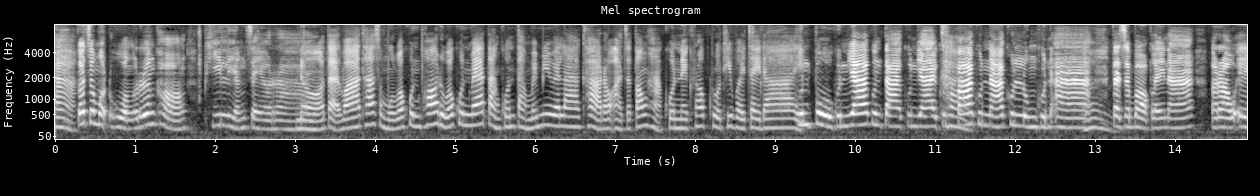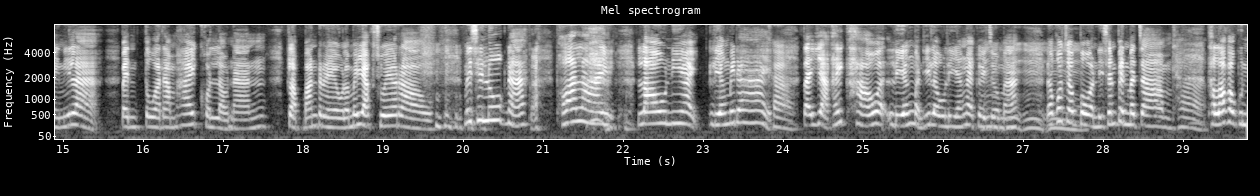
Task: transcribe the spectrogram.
ค่ะก็จะหมดห่วงเรื่องของพี่เลี้ยงใจร้ายเนาะแต่ว่าถ้าสมมุติว่าคุณพ่อหรือว่าคุณแม่ต่างคนต่างไม่มีเวลาค่ะ เราอาจจะต้องหาคนในครอบครัวที่ไว้ใจได้ คุณปู่คุณย่าคุณตาคุณยาย คุณค่ะป้าคุณน้าคุณลุงคุณอาเออแต่จะบอกเลยนะ เราเองนี่แหละ เป็นตัวทำให้คนเหล่านั้น กลับบ้านเร็วแล้วไม่อยากช่วยเรา ไม่ใช่ลูกนะ เพราะอะไรเราเนี่ยเลี้ยงไม่ได้ค่ะแต่อยากให้เขาอะเลี้ยงเหมือนที่เราเลี้ยงอะเคยเจอไหมอืมอืมอืมแล้วก็จะบ่นดิฉันเป็นประจำค่ะทะเลาะกับคุณ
